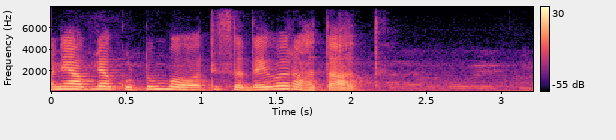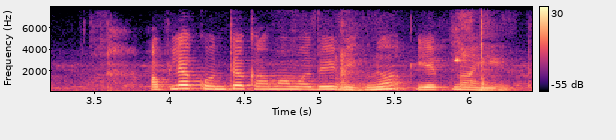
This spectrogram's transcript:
आणि आपल्या कुटुंबावरती सदैव राहतात. आपल्या कोणत्या कामामध्ये विघ्न येत नाहीत?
